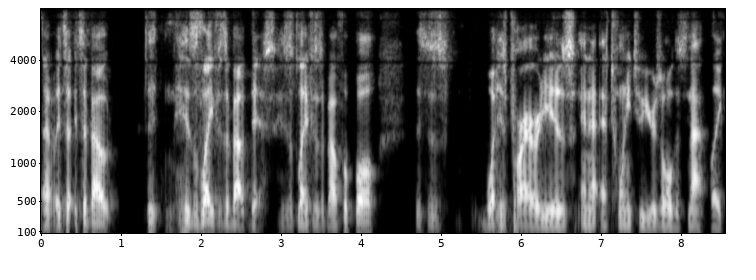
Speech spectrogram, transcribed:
Uh, it's it's about his life is about this. His life is about football. This is what his priority is. And at, at 22 years old, it's not like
